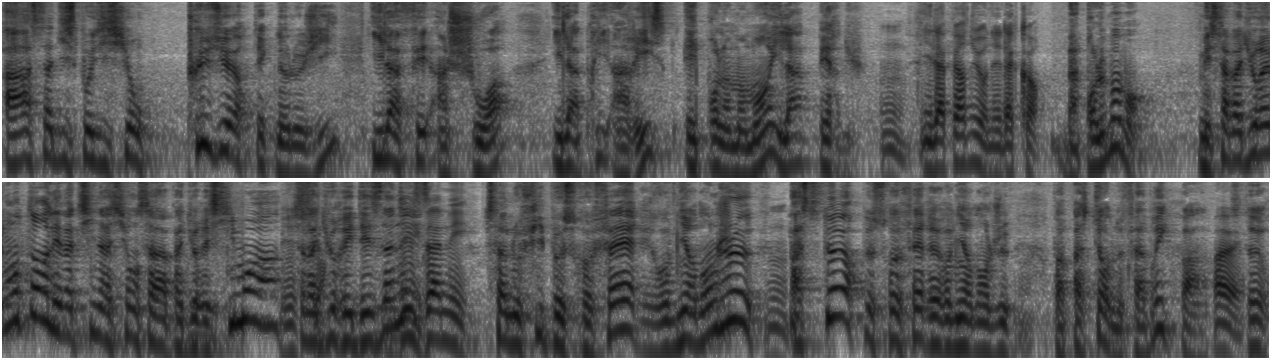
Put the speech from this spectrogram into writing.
a à sa disposition plusieurs technologies. Il a fait un choix, il a pris un risque, et pour le moment, il a perdu. Hum, Il a perdu, on est d'accord. Bah, pour le moment. Mais ça va durer longtemps, les vaccinations. Ça va pas durer six mois. hein. Ça sûr. va durer des années. Des années. Sanofi peut se refaire et revenir dans le jeu. Pasteur peut se refaire et revenir dans le jeu. Enfin, Pasteur ne fabrique pas. Ouais. Pasteur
